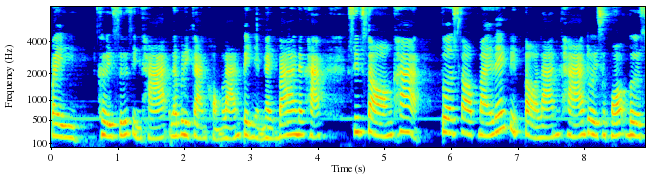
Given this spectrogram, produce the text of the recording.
ไป เคยซื้อสินค้าและบริการของร้านเป็นอย่างไรบ้างนะคะ 12 ค่ะตรวจสอบหมายเลขติดต่อร้านค้า โดยเฉพาะเบอร์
